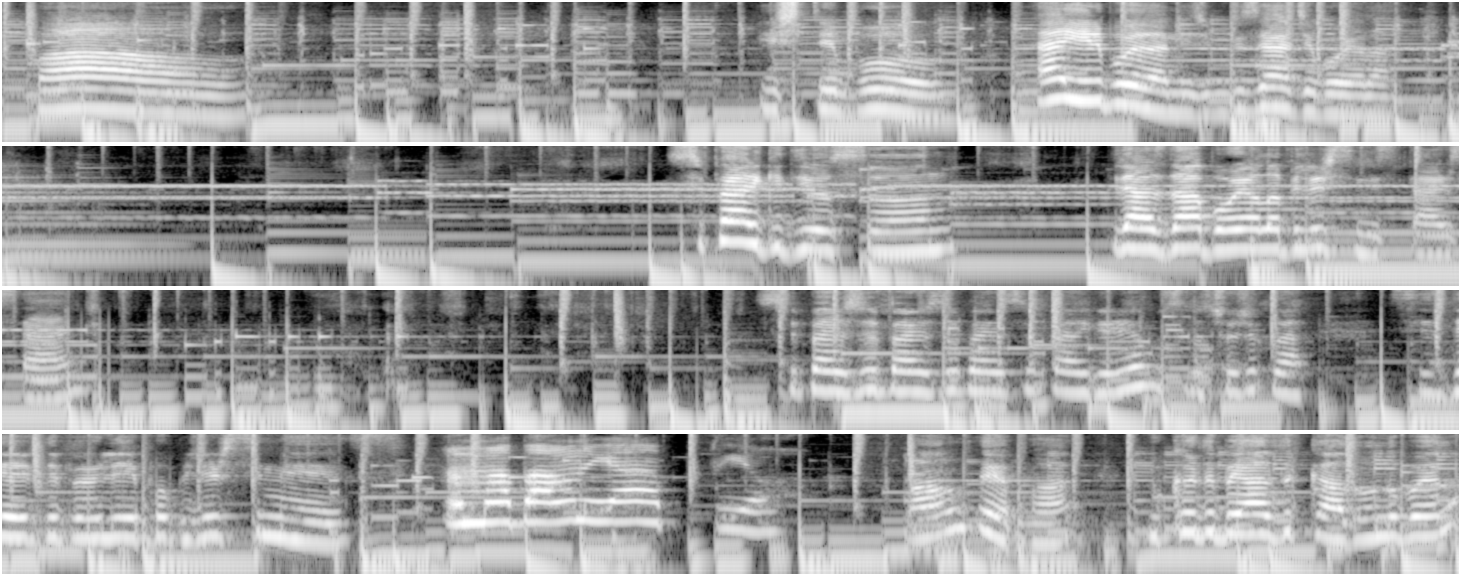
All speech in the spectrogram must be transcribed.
Wow. İşte bu. Her yeri boyalı anneciğim. Güzelce boyalar. Süper gidiyorsun. Biraz daha boya alabilirsin istersen. Süper süper süper süper görüyor musunuz çocuklar? Siz de evde böyle yapabilirsiniz. Ama bana yapıyor. Bal da yapar. Yukarıda beyazlık kaldı. Onu da boyalar?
